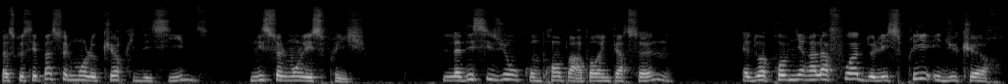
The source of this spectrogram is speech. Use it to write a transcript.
Parce que c'est pas seulement le cœur qui décide, ni seulement l'esprit. La décision qu'on prend par rapport à une personne, elle doit provenir à la fois de l'esprit et du cœur.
